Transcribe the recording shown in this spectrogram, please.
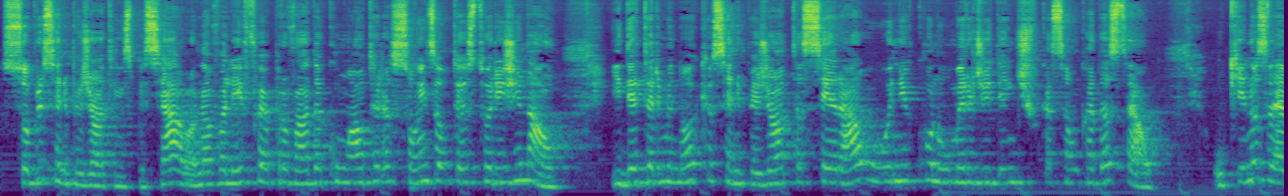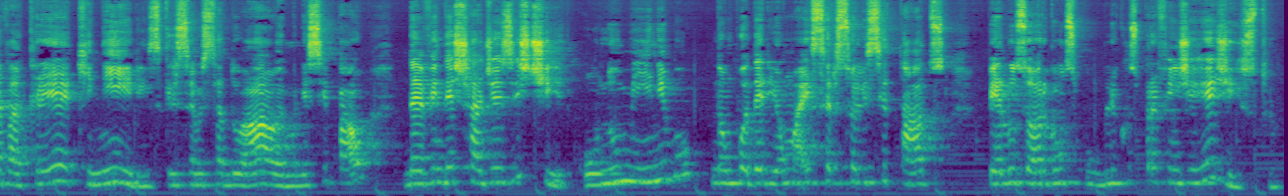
Sobre o CNPJ em especial, a nova lei foi aprovada com alterações ao texto original e determinou que o CNPJ será o único número de identificação cadastral, o que nos leva a crer que NIR, inscrição estadual e municipal, devem deixar de existir, ou no mínimo não poderiam mais ser solicitados pelos órgãos públicos para fins de registro.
